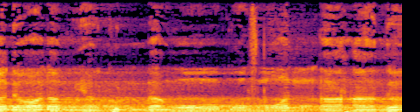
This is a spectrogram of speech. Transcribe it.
يولد ولم يكن له كفوا أحد.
